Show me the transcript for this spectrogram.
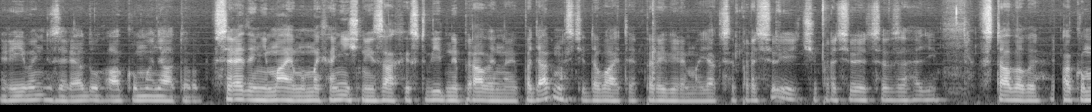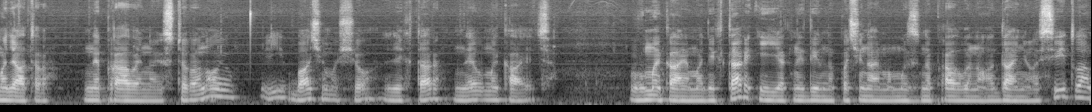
рівень заряду акумулятору. Всередині маємо механічний захист від неправильної полярності. Давайте перевіримо, як це працює, чи працює це взагалі. Вставили акумулятор неправильною стороною і бачимо, що ліхтар не вмикається. Вмикаємо ліхтар і, як не дивно, починаємо ми з направленого дальнього світла.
